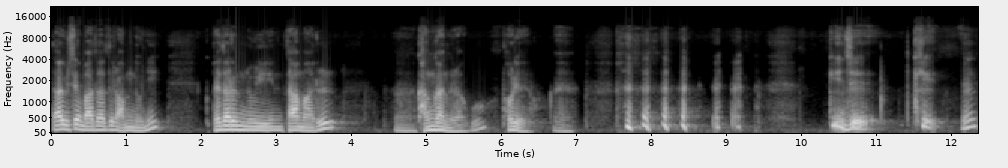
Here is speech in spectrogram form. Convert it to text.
다윗의 맏아들 암논이 배다른 누이인 다마를 어, 강간을 하고 버려요. 예. 그 이제 그 응?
